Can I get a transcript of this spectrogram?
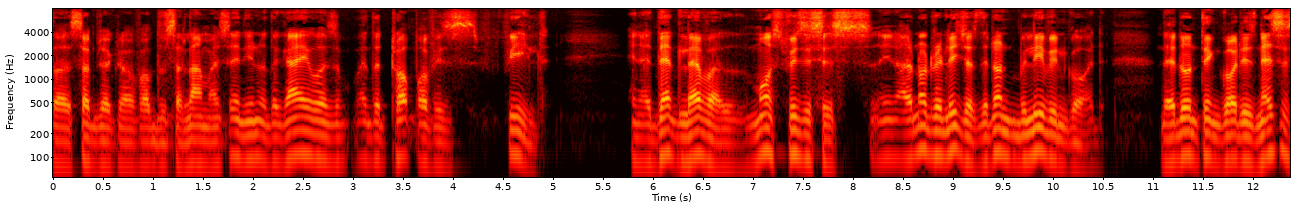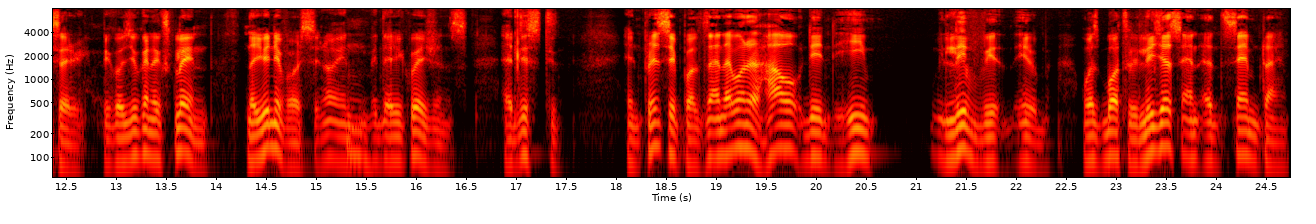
the subject of Abdul Salam. I said, you know, the guy was at the top of his field. And at that level, most physicists you know, are not religious, they don't believe in God they don't think God is necessary because you can explain the universe, you know, in mm. their equations, at least in principles. And I wonder how did he live with, you know, was both religious and at the same time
